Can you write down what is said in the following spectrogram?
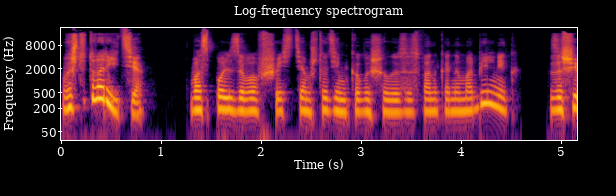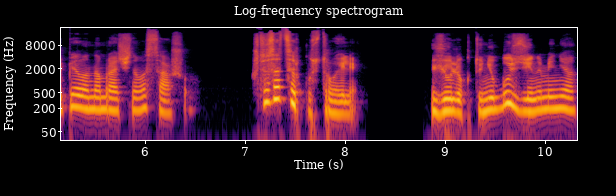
«Вы что творите?» Воспользовавшись тем, что Димка вышел из-за звонка на мобильник, зашипела на мрачного Сашу. «Что за цирк устроили?» «Юлек, ты не бузи на меня.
